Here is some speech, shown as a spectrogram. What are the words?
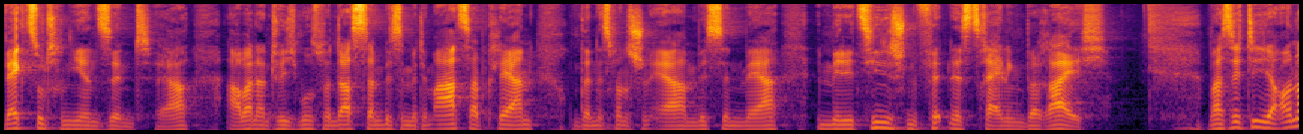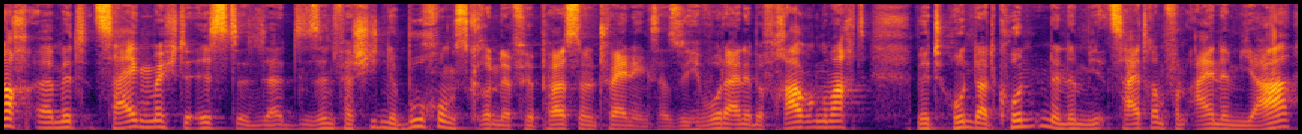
wegzutrainieren sind, ja. Aber natürlich muss man das dann ein bisschen mit dem Arzt abklären und dann ist man schon eher ein bisschen mehr im medizinischen Fitnesstraining-Bereich. Was ich dir ja auch noch äh, mit zeigen möchte, ist, äh, da sind verschiedene Buchungsgründe für Personal Trainings. Also hier wurde eine Befragung gemacht mit 100 Kunden in einem Zeitraum von einem Jahr.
